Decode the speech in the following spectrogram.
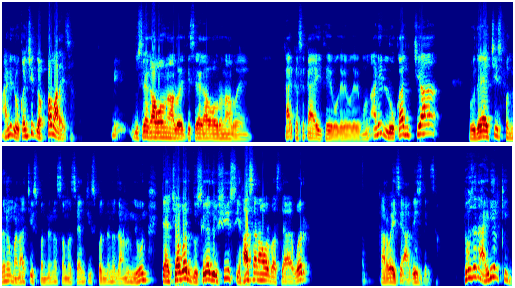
आणि लोकांशी गप्पा मारायचा. मी दुसऱ्या गावावरून आलोय तिसऱ्या गावावरून आलोय. काय कसं काय इथे वगैरे वगैरे म्हणून. आणि लोकांच्या हृदयाची स्पंदनं मनाची स्पंदनं समस्यांची स्पंदनं जाणून घेऊन त्याच्यावर दुसऱ्या दिवशी सिंहासनावर बसल्यावर कारवाईचे आदेश द्यायचा. हे वॉज अन आयडियल किंग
